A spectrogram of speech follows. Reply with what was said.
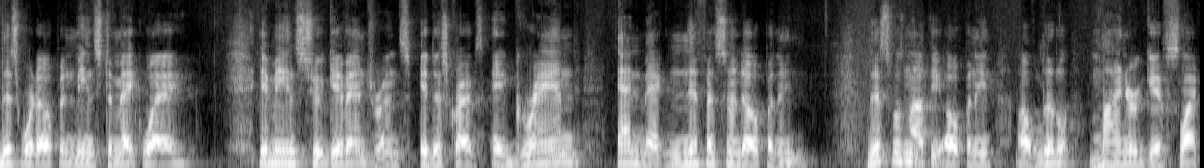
This word open means to make way, it means to give entrance. It describes a grand and magnificent opening. This was not the opening of little minor gifts like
